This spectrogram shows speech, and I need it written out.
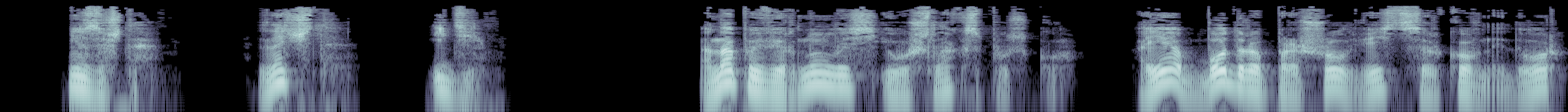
— Не за что. Значит, иди. Она повернулась и ушла к спуску. А я бодро прошел весь церковный двор,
